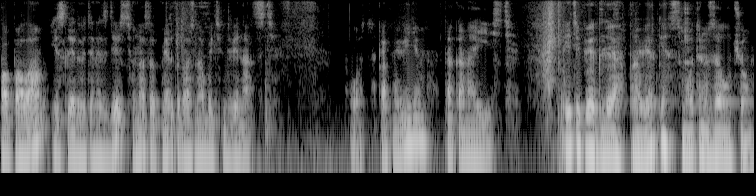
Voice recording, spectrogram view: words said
пополам, и следовательно здесь у нас отметка должна быть 12. Вот, как мы видим, так она и есть. И теперь для проверки смотрим за лучом.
